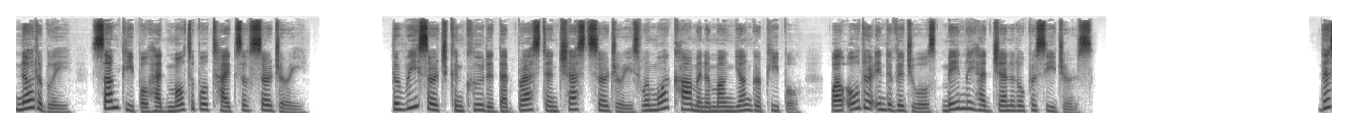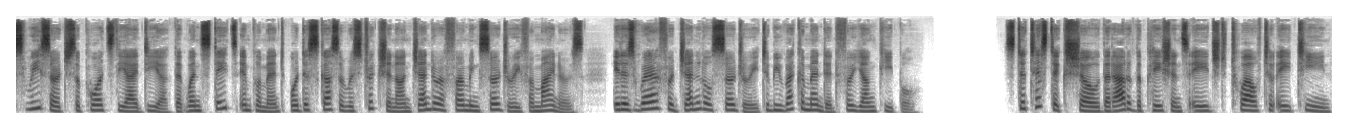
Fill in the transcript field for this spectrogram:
Notably, some people had multiple types of surgery. The research concluded that breast and chest surgeries were more common among younger people, while older individuals mainly had genital procedures. This research supports the idea that when states implement or discuss a restriction on gender affirming surgery for minors, it is rare for genital surgery to be recommended for young people. Statistics show that out of the patients aged 12 to 18,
